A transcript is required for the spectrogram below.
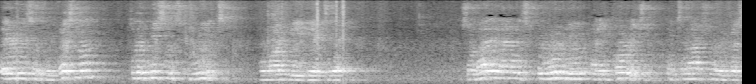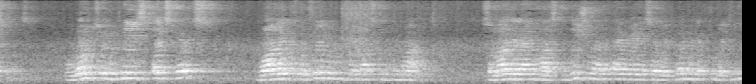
areas of investment to the business community who might be here today. Somaliland is promoting and encouraging international investment. We want to increase exports while fulfilling domestic demand. Somaliland has traditional areas of economic activity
